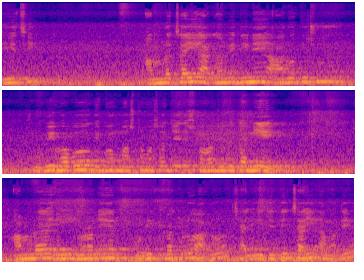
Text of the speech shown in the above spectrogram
দিয়েছি। আমরা চাই আগামী দিনে আরও কিছু অভিভাবক এবং মাস্টারমশাইদের সহযোগিতা নিয়ে আমরা এই ধরনের অভিজ্ঞতাগুলো আরও চালিয়ে যেতে চাই আমাদের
